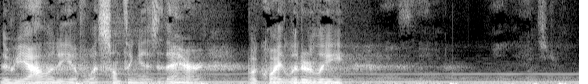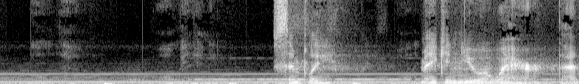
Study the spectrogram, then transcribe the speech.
the reality of what something is there, but quite literally simply making you aware that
